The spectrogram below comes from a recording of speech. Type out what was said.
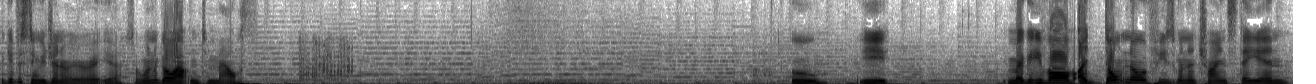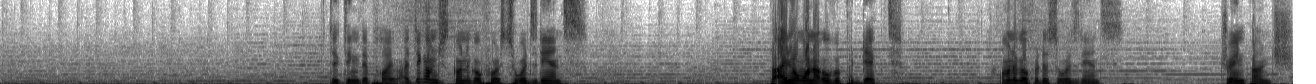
I give this thing a generator, right? Yeah. So I'm gonna go out into mouth. Ooh, yee. Mega Evolve. I don't know if he's going to try and stay in. Predicting the play. I think I'm just going to go for a Swords Dance. But I don't want to over-predict. I'm going to go for the Swords Dance. Drain Punch.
